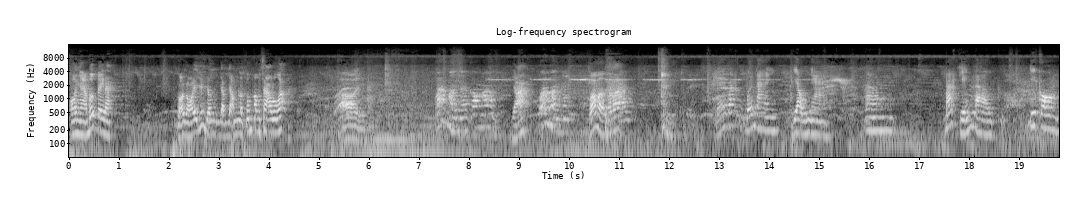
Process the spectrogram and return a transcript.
Ô nhà bước đi nè. Gọi gọi dưới dầm dầm dầm là cũng không sao luôn á. Rồi. Quá mừng rồi con không dạ? Quá mừng rồi. Quá mừng hả bác? Để bác bữa nay giàu nhà. À, bác chuyển lời với con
